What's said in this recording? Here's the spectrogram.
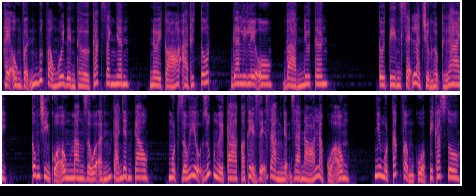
Hay ông vẫn bước vào ngôi đền thờ các danh nhân, nơi có aristotle galileo và newton? Tôi tin sẽ là trường hợp thứ hai. Công trình của ông mang dấu ấn cá nhân cao, một dấu hiệu giúp người ta có thể dễ dàng nhận ra nó là của ông, như một tác phẩm của picasso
